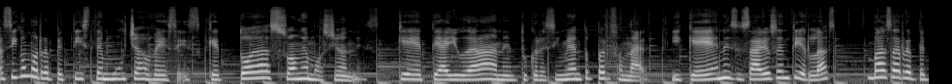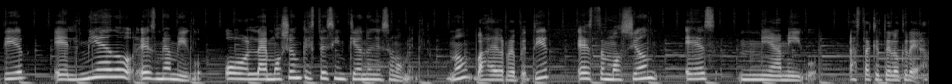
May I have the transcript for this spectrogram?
Así como repetiste muchas veces que todas son emociones que te ayudarán en tu crecimiento personal y que es necesario sentirlas, vas a repetir el miedo es mi amigo o la emoción que estés sintiendo en ese momento, ¿no? Vas a repetir esta emoción es mi amigo hasta que te lo creas.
